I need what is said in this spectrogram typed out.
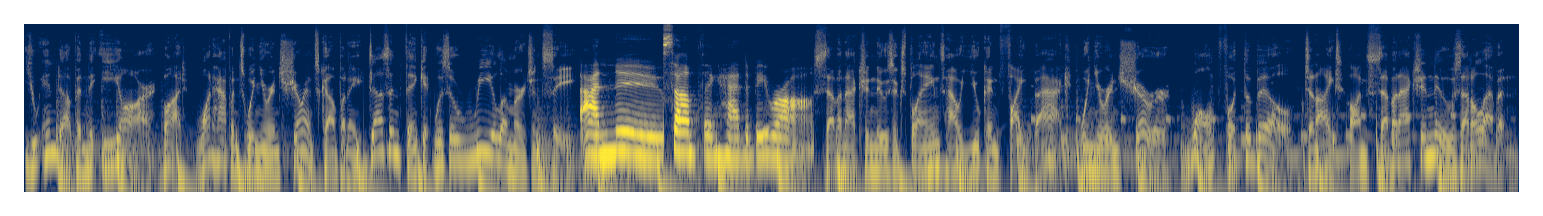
you end up in the ER. But what happens when your insurance company doesn't think it was a real emergency? I knew something had to be wrong. 7 Action News explains how you can fight back when your insurer won't foot the bill. Tonight on 7 Action News at 11.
